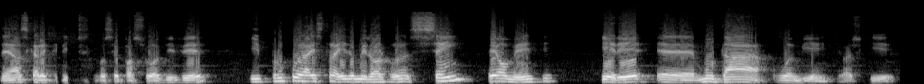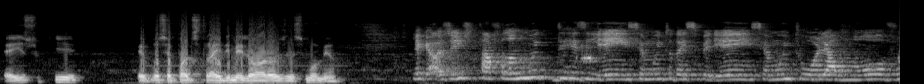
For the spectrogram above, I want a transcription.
né, as características que você passou a viver e procurar extrair o melhor problema sem realmente querer é, mudar o ambiente. Eu acho que é isso que você pode extrair de melhor hoje nesse momento. Legal, a gente está falando muito de resiliência, muito da experiência, muito olhar o novo,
